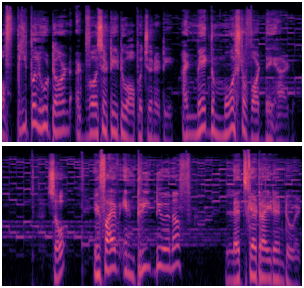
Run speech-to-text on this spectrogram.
of people who turned adversity to opportunity and make the most of what they had. So, if I've intrigued you enough, let's get right into it.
